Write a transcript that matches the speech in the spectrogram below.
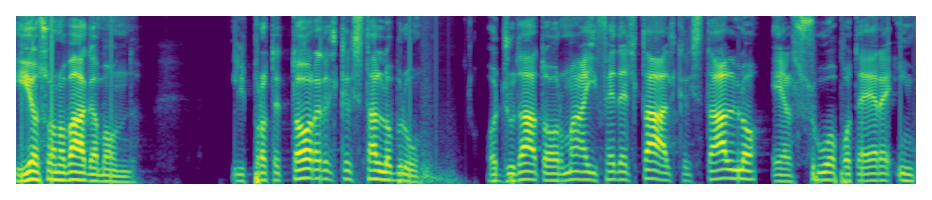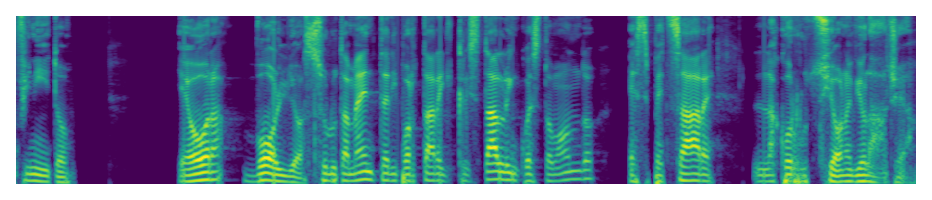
Io sono Vagamond, il protettore del cristallo blu. Ho giurato ormai fedeltà al cristallo e al suo potere infinito. E ora voglio assolutamente riportare il cristallo in questo mondo e spezzare la corruzione violacea.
